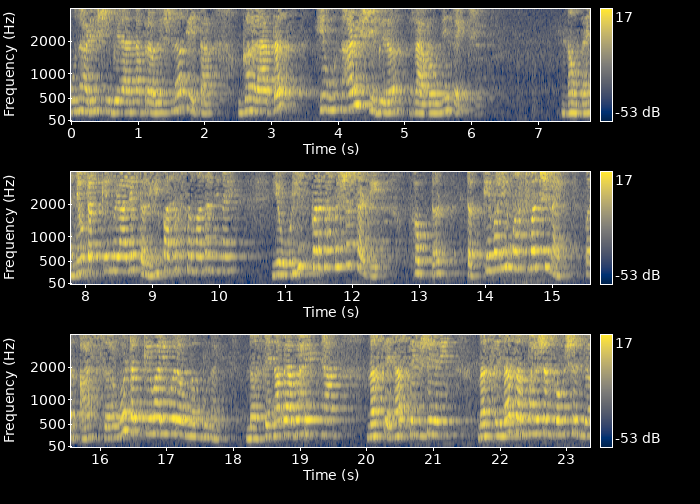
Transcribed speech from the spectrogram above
उन्हाळी शिबिरांना प्रवेश न घेता घरातच ही उन्हाळी शिबिरं राबवली जायची. नव्याण्णव टक्के मिळाले तरीही पालक समाधानी नाही एवढी स्पर्धा कशासाठी? फक्त टक्केवारी महत्वाची नाही पण आज सर्व टक्केवारीवर अवलंबून आहे. नसेना व्यावहारिक ज्ञान नसेना स्टेज डेअरिंग नसेना संभाषण कौशल्य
